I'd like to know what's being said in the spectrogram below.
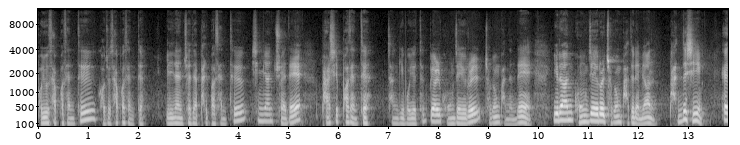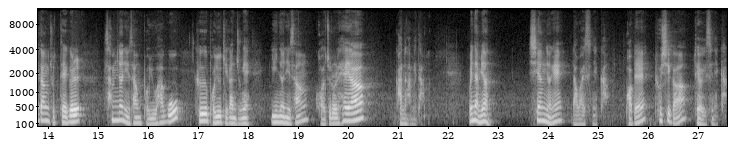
보유 4%, 거주 4%, 1년 최대 8%, 10년 최대 80% 장기 보유 특별 공제율을 적용받는데 이러한 공제율을 적용받으려면 반드시 해당 주택을 3년 이상 보유하고 그 보유 기간 중에 2년 이상 거주를 해야 가능합니다. 왜냐하면 시행령에 나와 있으니까 법에 표시가 되어 있으니까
